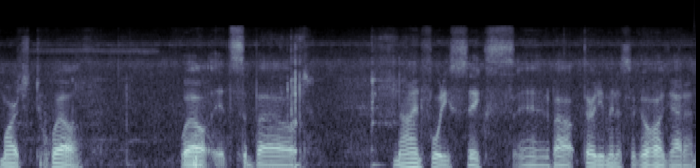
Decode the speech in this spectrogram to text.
March 12th. Well, it's about 9.46 and about 30 minutes ago I got a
